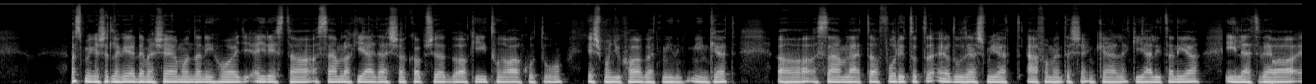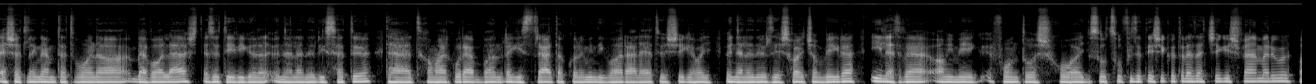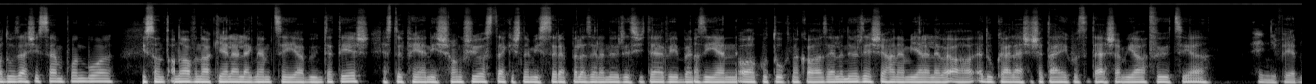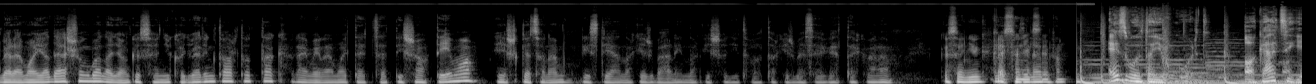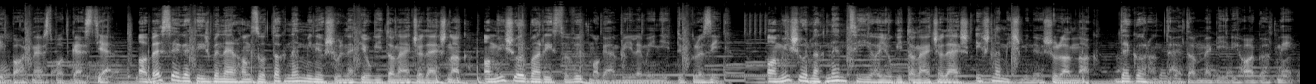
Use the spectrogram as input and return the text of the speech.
Azt még esetleg érdemes elmondani, hogy egyrészt a, a számlakiáltással kapcsolatban, aki itthon alkotó, és mondjuk hallgat minket, a számlát a fordított adózás miatt áfamentesen kell kiállítania, illetve ha esetleg nem tett volna bevallást, ez öt évig önellenőrizhető, tehát ha már korábban regisztrált, akkor mindig van rá lehetősége, hogy önellenőrzést hajtson végre, illetve ami még fontos, hogy fizetési kötelezettség is felmerül adózási szempontból, viszont a NAV-nak jelenleg nem célja a büntetés, ezt több helyen is hangsúlyozták, és nem is szerepel az ellenőrzési tervében az ilyen alkotóknak az ellenőrzése, hanem jelenleg a edukálás és a tájékoztatás, ami a fő cél. Ennyi fért bele a mai adásunkban, nagyon köszönjük, hogy velünk tartottak, remélem, hogy tetszett is a téma, és köszönöm Krisztiánnak és Bálinnak is, hogy itt voltak és beszélgettek velem. Köszönjük. Köszönjük szépen. Ez volt a Jogurt, a KCG Partners podcastje. A beszélgetésben elhangzottak nem minősülnek jogi tanácsadásnak, a műsorban résztvevők magánvéleményét tükrözik. A műsornak nem célja a jogi tanácsadás, és nem is minősül annak, de garantáltan megéri hallgatni.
